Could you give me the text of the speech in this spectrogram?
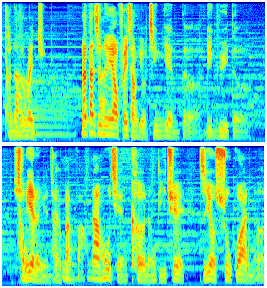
可能的 range。那但是呢，要非常有经验的领域的从业人员才有办法。那目前可能的确只有树冠呃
